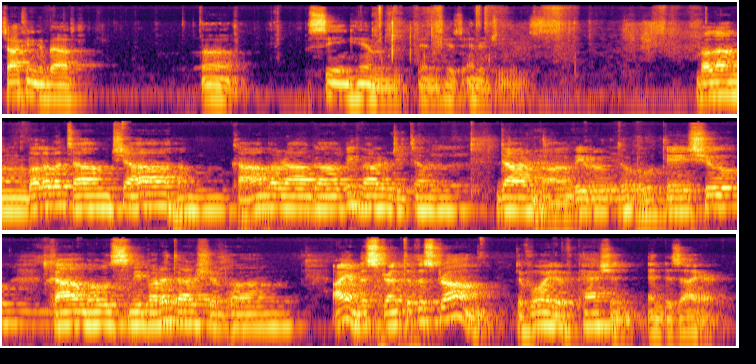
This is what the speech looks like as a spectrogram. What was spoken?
talking about uh, seeing him in his energies. Balang balavatam chaham kamaraga vivarjitam dharma viruddha bhuteshu kamosmi bharatarshabham. I am the strength of the strong, devoid of passion and desire.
